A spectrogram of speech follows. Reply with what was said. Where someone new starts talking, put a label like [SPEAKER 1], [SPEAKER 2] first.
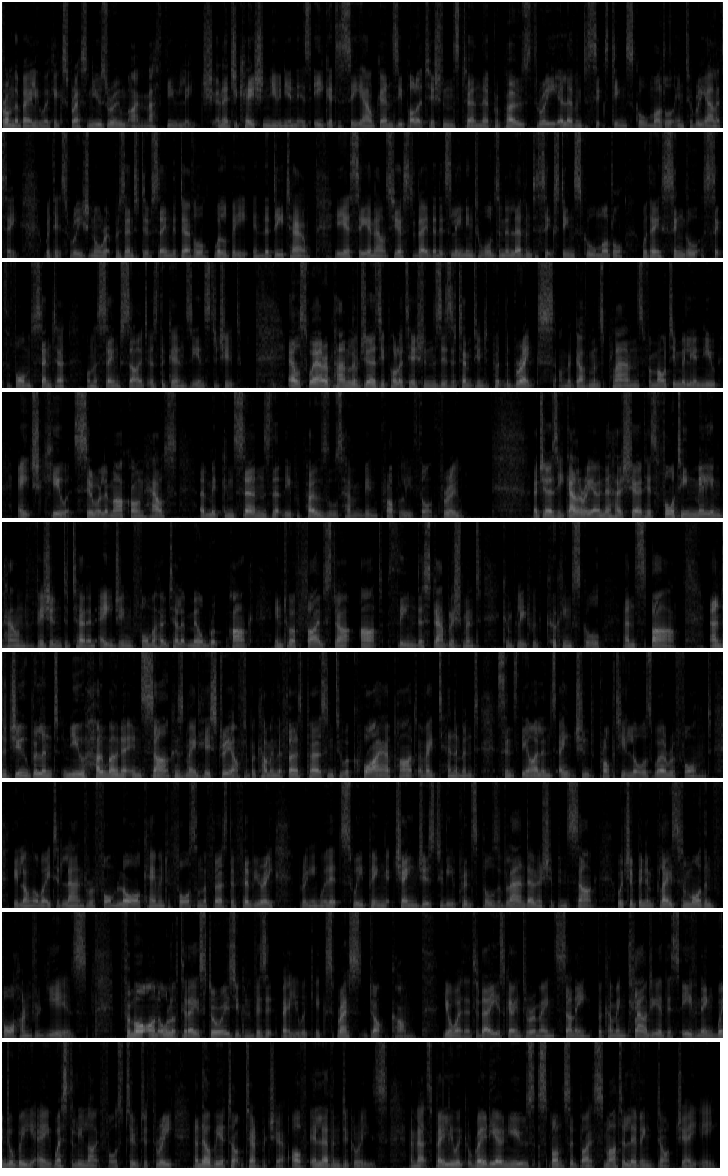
[SPEAKER 1] From the Bailiwick Express newsroom, I'm Matthew Leach. An education union is eager to see how Guernsey politicians turn their proposed 3 11 to 16 school model into reality, with its regional representative saying the devil will be in the detail. ESC announced yesterday that it's leaning towards an 11 to 16 school model with a single sixth form centre on the same site as the Guernsey Institute. Elsewhere, a panel of Jersey politicians is attempting to put the brakes on the government's plans for multi million new HQ at Cyril Le Marchand House amid concerns that the proposals haven't been properly thought through. A Jersey gallery owner has shared his £14 million vision to turn an ageing former hotel at Millbrook Park into a five star art themed establishment, complete with cooking school and spa. And a jubilant new homeowner in Sark has made history after becoming the first person to acquire part of a tenement since the island's ancient property laws were reformed. The long awaited land reform law came into force on the 1st of February, bringing with it sweeping changes to the principles of land ownership in Sark which have been in place for more than 400 years. For more on all of today's stories, you can visit bailiwickexpress.com. Your weather today is going to remain sunny, becoming cloudier this evening. Wind will be a westerly light force 2 to 3, and there'll be a top temperature of 11 degrees. And that's Bailiwick Radio News, sponsored by smarterliving.je.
